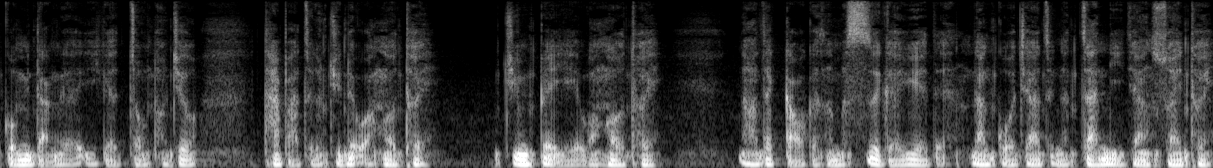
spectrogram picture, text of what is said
国民党的一个总统，就他把这个军队往后退。军备也往后退，然后再搞个什么四个月的，让国家整个战力这样衰退。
